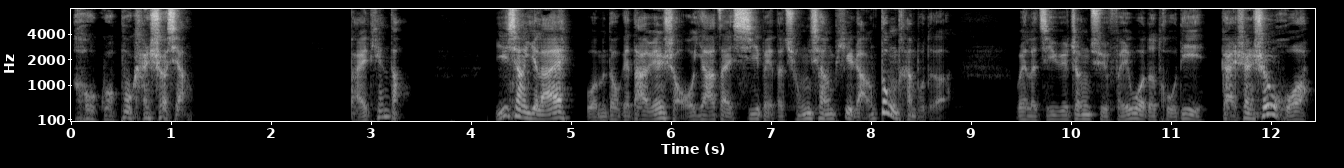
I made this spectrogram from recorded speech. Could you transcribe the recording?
后果不堪设想。”白天道：“一向以来，我们都给大元首压在西北的穷乡僻壤，动弹不得。为了急于争取肥沃的土地，改善生活。”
